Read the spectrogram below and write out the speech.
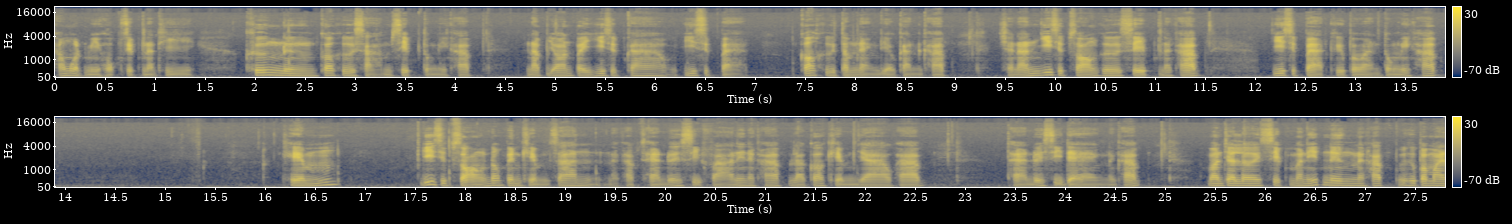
ทั้งหมดมี 60 นาที ครึ่งหนึ่งก็คือ 30 ตรงนี้ครับ นับย้อนไป 29 28 ก็คือตำแหน่งเดียวกันครับ ฉะนั้น 22 คือ 10 นะครับ 28 คือประมาณตรงนี้ครับ เข็ม 22 ต้องเป็นเข็มสั้นนะครับ แทนด้วยสีฟ้านี่นะครับ แล้วก็เข็มยาวครับ แทนด้วยสีแดงนะครับ มันจะเลย 10 มานิดนึงนะครับ ก็คือประมาณ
